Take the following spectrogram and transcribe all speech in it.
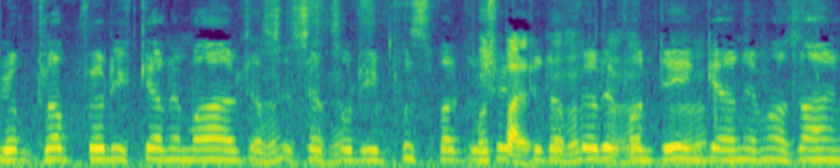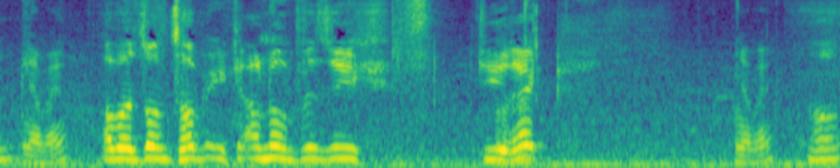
Jürgen Klopp würde ich gerne mal, das ist jetzt so die Fußballgeschichte, Fußball, das mhm, würde mhm, von denen gerne mal sein. Jawohl, Aber sonst habe ich an und für sich direkt. jawohl. Ja.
